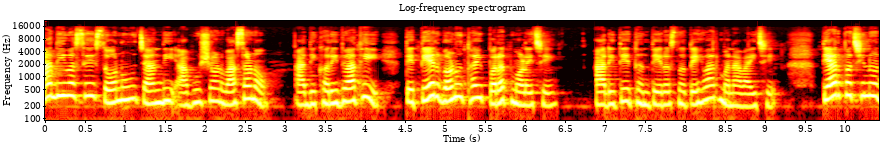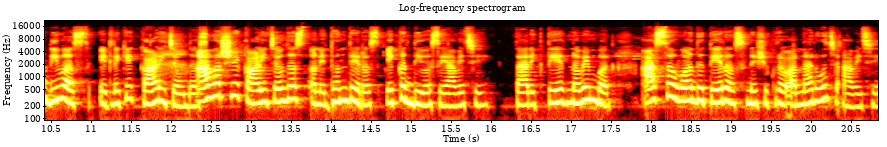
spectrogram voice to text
આ દિવસે સોનું, ચાંદી, આભૂષણ, વાસણો આદિ ખરીદવાથી તે તેર ગણું થઈ પરત મળે છે. આ રીતે ધનતેરસનો તહેવાર મનાવાય છે. ત્યાર પછીનો દિવસ એટલે કે કાળી ચૌદસ. આ વર્ષે કાળી ચૌદસ અને ધનતેરસ એક જ દિવસે આવે છે. તારીખ તેર નવેમ્બર આસવદ તેરસ ને શુક્રવારના રોજ આવે છે.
